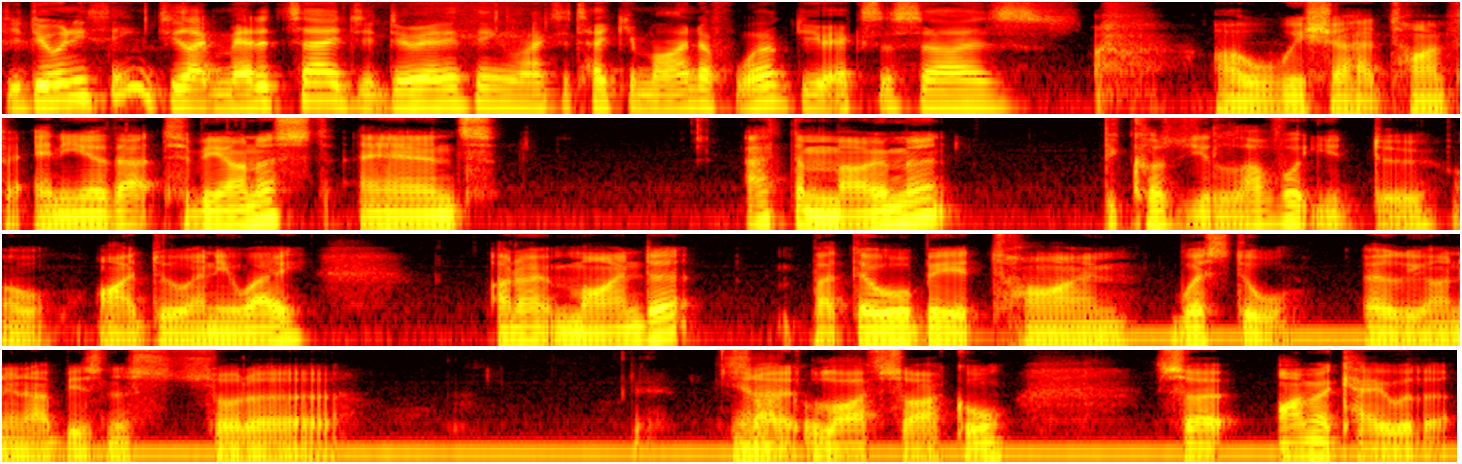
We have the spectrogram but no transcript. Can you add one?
Do you do anything? Do you like meditate? Do you do anything like to take your mind off work? Do you exercise? I wish I had time for any of that, to be honest. And at the moment, because you love what you do, or I do anyway, I don't mind it. But there will be a time, we're still early on in our business sort of, you know, life cycle. So I'm okay with it.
